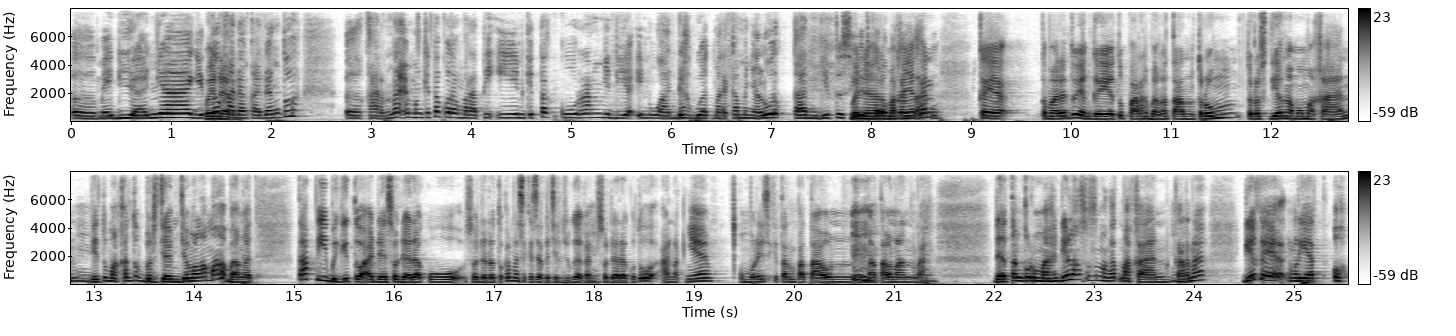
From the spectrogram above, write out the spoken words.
eh, medianya gitu. Kadang-kadang tuh eh, karena emang kita kurang merhatiin, kita kurang nyediain wadah buat mereka menyalurkan gitu sih. Kalau makanya kan aku. kayak kemarin tuh yang gaya tuh parah banget tantrum, terus dia nggak mau Hmm. makan, dia tuh makan tuh berjam-jam lama banget. Tapi begitu ada saudaraku, saudara tuh kan masih kecil-kecil juga Hmm. kan, saudaraku tuh anaknya umurnya sekitar 4 tahun, lima tahunan lah. Datang ke rumah dia langsung semangat makan Hmm. karena dia kayak ngelihat, oh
